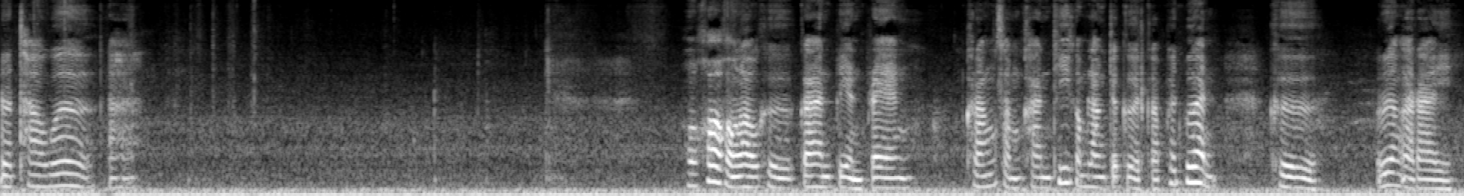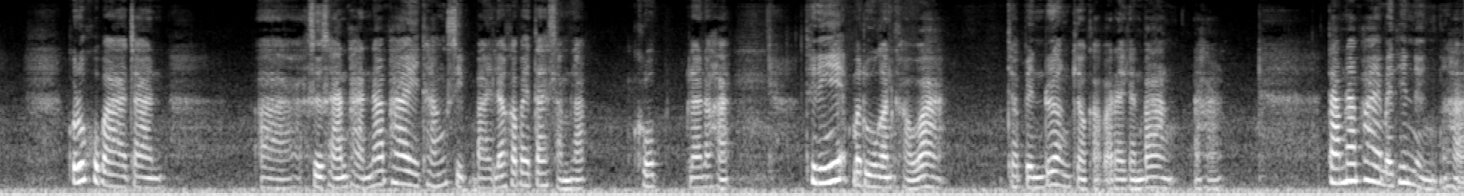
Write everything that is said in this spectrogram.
The Tower นะคะ หัวข้อของเราคือการเปลี่ยนแปลงครั้งสำคัญที่กำลังจะเกิดกับเพื่อนๆ คือเรื่องอะไรครูครูบาอาจารย์ สื่อสารผ่านหน้าไพ่ทั้ง 10 ใบแล้วก็ไพ่ใต้สำรับครบแล้วนะคะ ทีนี้มาดูกันค่ะว่า จะเป็นเรื่องเกี่ยวกับอะไรกันบ้างนะคะ ตามหน้าไพ่ใบที่หนึ่งนะคะ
